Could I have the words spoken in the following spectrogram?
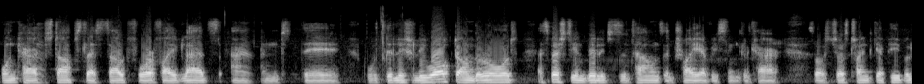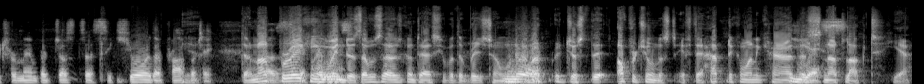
One car stops, lets out four or five lads, and they would they literally walk down the road, especially in villages and towns, and try every single car. So it's just trying to get people to remember just to secure their property. Yeah. They're not breaking windows. That was I was going to ask you about the Bridgetown one. No, just the opportunist. If they happen to come on a car that's yes. Not locked, yeah.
